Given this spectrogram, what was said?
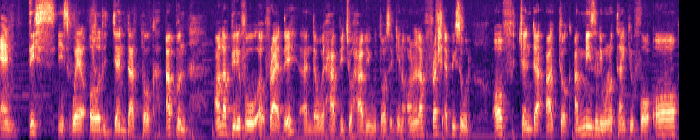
and this is where all the gender talk happen on that beautiful uh, Friday, and uh, we're happy to have you with us again on another fresh episode of Gender Art Talk. Amazingly, we want to thank you for all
